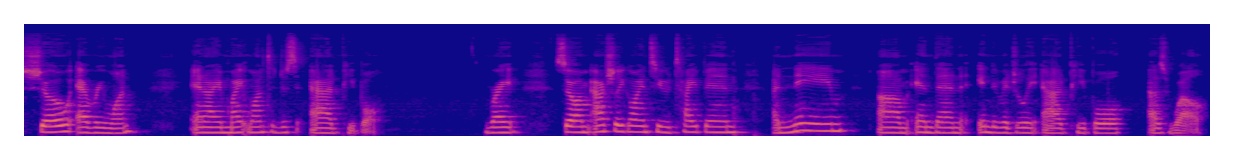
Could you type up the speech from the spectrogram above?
show everyone, and I might want to just add people, right? So I'm actually going to type in a name um, and then individually add people as well.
